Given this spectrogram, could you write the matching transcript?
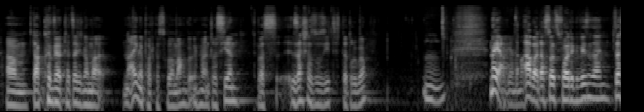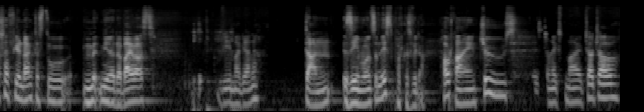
Ähm, da können wir tatsächlich nochmal einen eigenen Podcast drüber machen, würde mich mal interessieren, was Sascha so sieht darüber. Mhm. Naja, aber das soll es für heute gewesen sein. Sascha, vielen Dank, dass du mit mir dabei warst. Wie immer gerne. Dann sehen wir uns im nächsten Podcast wieder. Haut rein. Tschüss. Bis zum nächsten Mal. Ciao, ciao.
